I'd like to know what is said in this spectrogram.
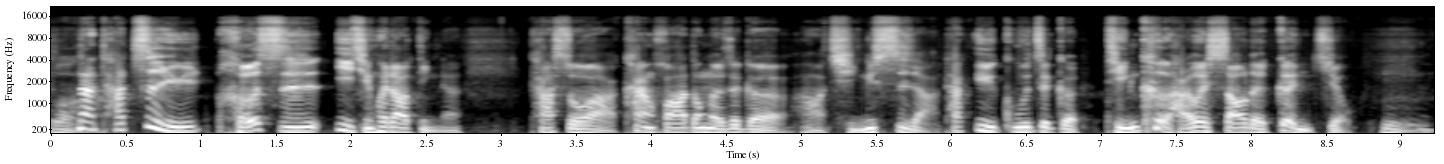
哇，那它至于何时疫情会到顶呢？他说啊，看花东的这个啊情势啊，他预估这个停课还会烧得更久。嗯，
